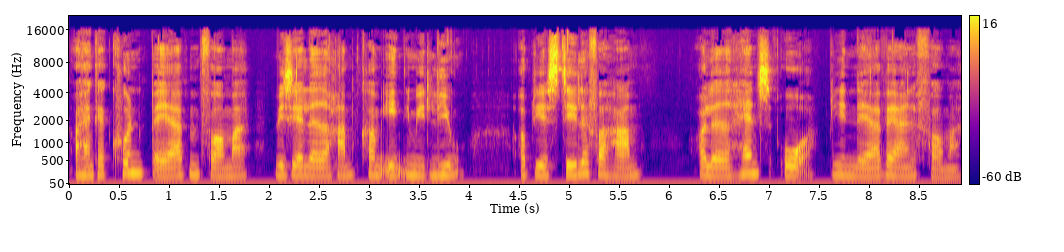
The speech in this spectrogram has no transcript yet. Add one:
og han kan kun bære dem for mig, hvis jeg lader ham komme ind i mit liv og bliver stille for ham og lader hans ord blive nærværende for mig.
